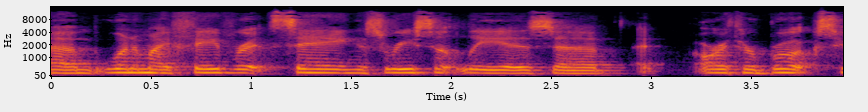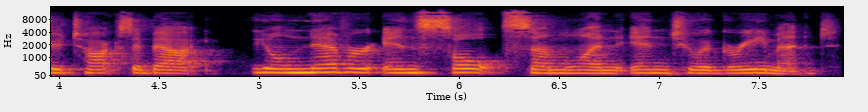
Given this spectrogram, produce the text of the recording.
um, one of my favorite sayings recently is uh, Arthur Brooks, who talks about you'll never insult someone into agreement.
